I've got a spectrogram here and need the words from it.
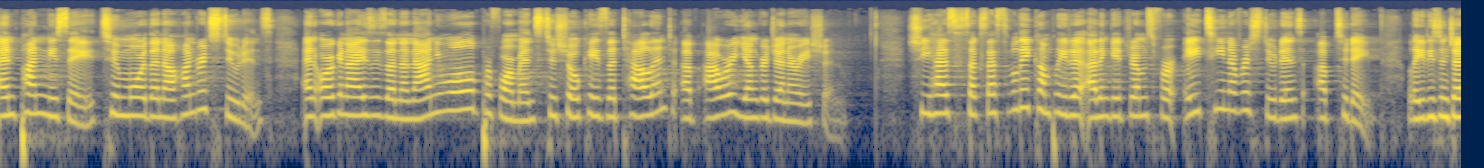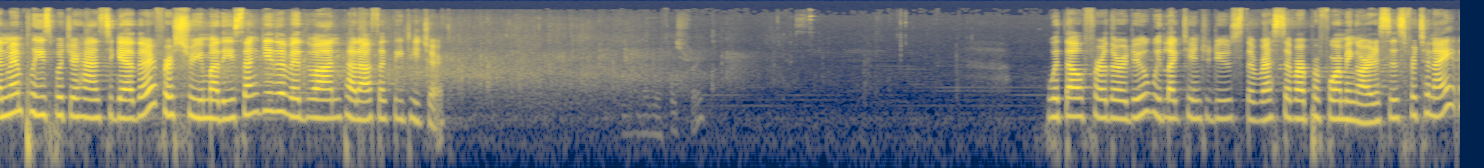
and Pannise to more than 100 students and organizes an annual performance to showcase the talent of our younger generation. She has successfully completed Adangatrams for 18 of her students up to date. Ladies and gentlemen, please put your hands together for Srimati Sangeeta Vidwan Parasakti teacher. Without further ado, we'd like to introduce the rest of our performing artists for tonight.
